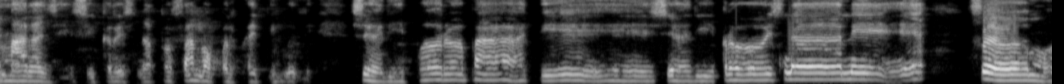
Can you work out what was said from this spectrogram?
મારા જય શ્રી કૃષ્ણ. તો સાલો પર ભાઈતી બોલી, શરી પર ભાતે શ્રી કૃષ્ણ ને સમરવી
